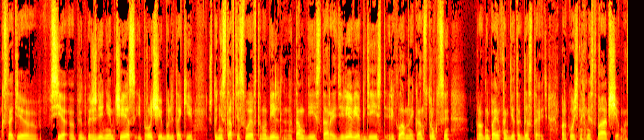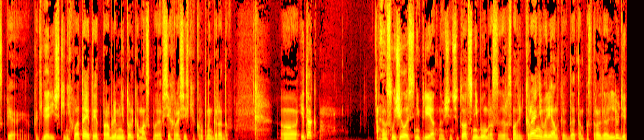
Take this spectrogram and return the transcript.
кстати, все предупреждения МЧС и прочие были такие, что не ставьте свой автомобиль там, где есть старые деревья, где есть рекламные конструкции. Правда, непонятно, где тогда ставить. Парковочных мест вообще в Москве категорически не хватает, и это проблема не только Москвы, а всех российских крупных городов. Э, итак, э, случилась неприятная очень ситуация. Не будем рассматривать крайний вариант, когда там пострадали люди,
